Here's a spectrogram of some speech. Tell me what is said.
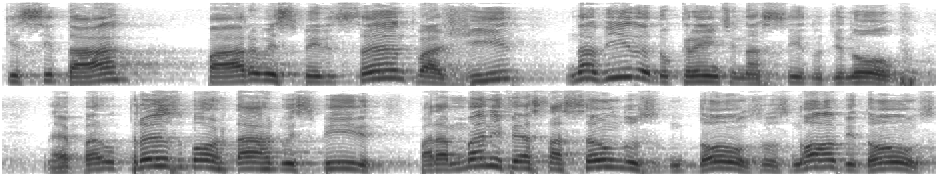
que se dá para o Espírito Santo agir na vida do crente nascido de novo, né, para o transbordar do Espírito, para a manifestação dos dons, os nove dons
